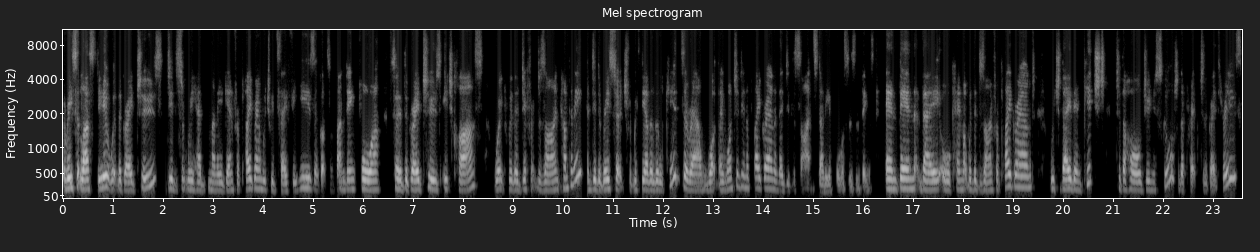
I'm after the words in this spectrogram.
recent last year with the grade twos did some, we had money again for a playground which we'd saved for years and got some funding for. So the grade twos each class worked with a different design company and did the research with the other little kids around what they wanted in a playground and they did the science study of forces and things. And then they all came up with a design for a playground which they then pitched to the whole junior school to the prep to the grade threes.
